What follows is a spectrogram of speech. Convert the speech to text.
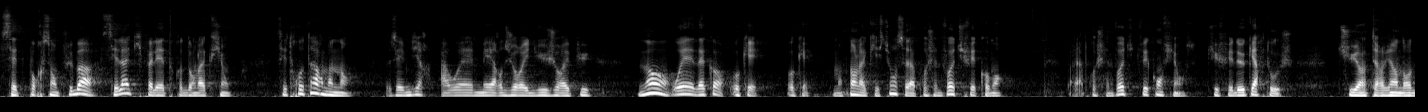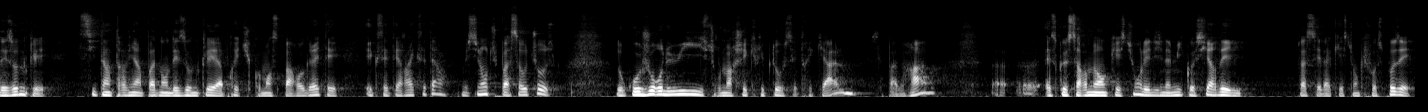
7% plus bas. C'est là qu'il fallait être dans l'action. C'est trop tard maintenant. Vous allez me dire, ah ouais, merde, j'aurais dû, j'aurais pu. Non, ouais, d'accord, ok, ok. Maintenant, la question, c'est la prochaine fois, tu fais comment? Bah, La prochaine fois, tu te fais confiance. Tu fais deux cartouches. Tu interviens dans des zones clés. Si tu n'interviens pas dans des zones clés, après, tu commences par regretter, etc., etc. Mais sinon, tu passes à autre chose. Donc aujourd'hui, sur le marché crypto, c'est très calme, c'est pas grave. Euh, est-ce que ça remet en question les dynamiques haussières daily Ça, c'est la question qu'il faut se poser.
